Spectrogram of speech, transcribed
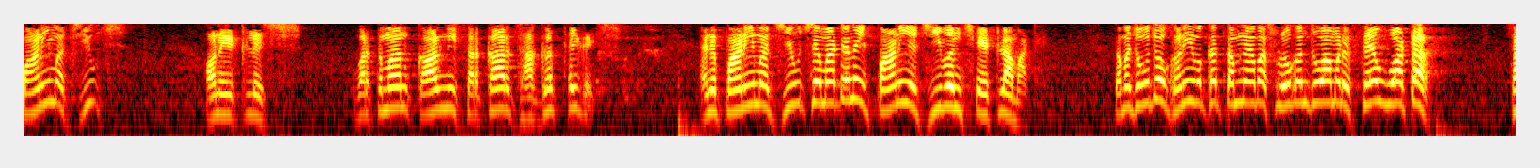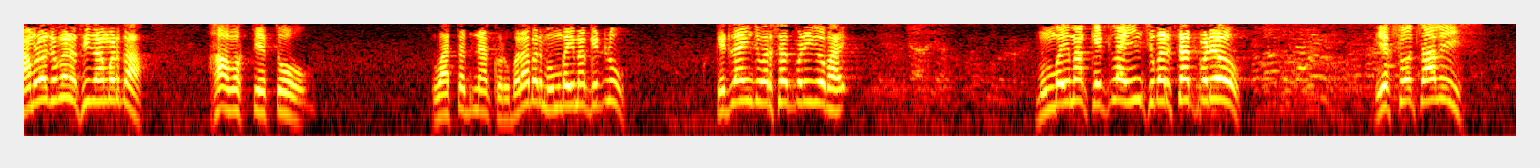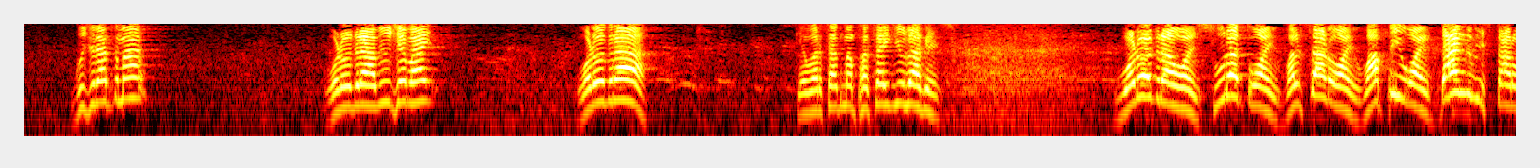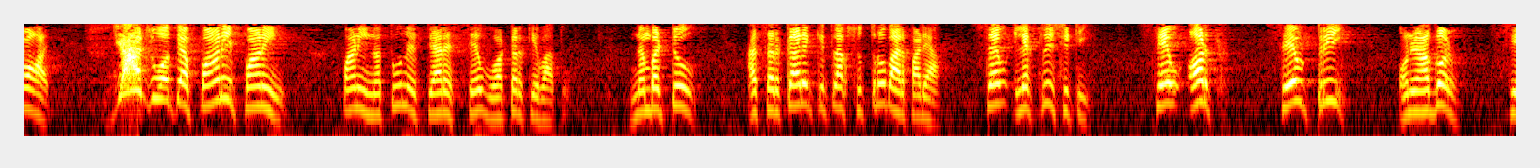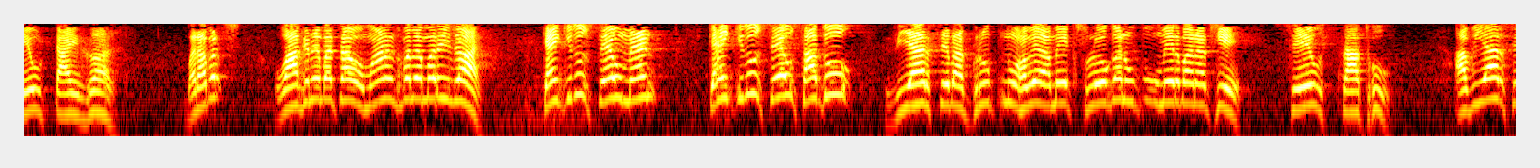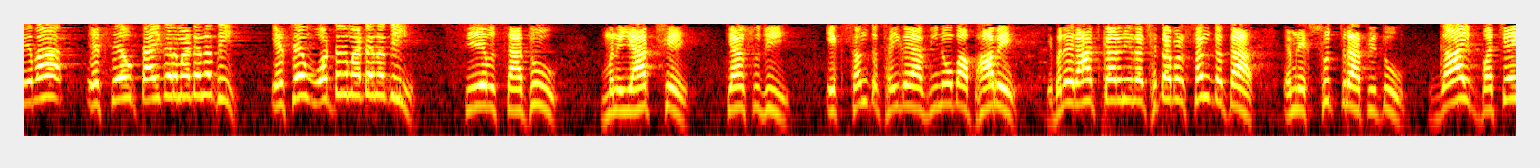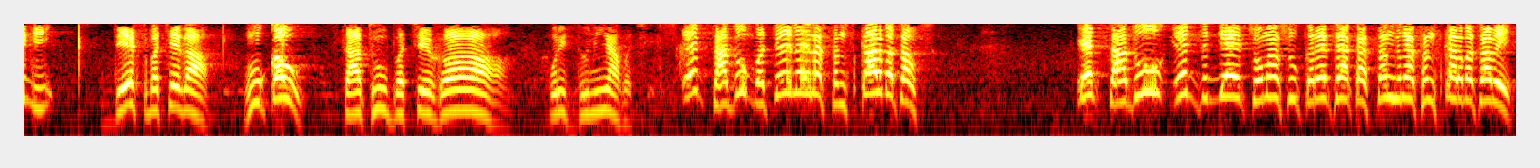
પાણીમાં જીવ છે. અને એટલે જ વર્તમાન કાળની સરકાર જાગૃત થઈ ગઈ છે. એને પાણીમાં જીવ છે માટે નહીં, પાણી એ જીવન છે એટલા માટે. તમે જોજો, ઘણી વખત તમને આવા સ્લોગન જોવા મળે, સેવ વોટર સાંભળો છો કે નથી સાંભળતા? આ વખતે તો વાત જ ના કરો. બરાબર? મુંબઈમાં કેટલું? કેટલા ઇંચ વરસાદ પડી ગયો ભાઈ? મુંબઈમાં કેટલા ઇંચ વરસાદ પડ્યો? એકસો ચાલીસ. ગુજરાતમાં વડોદરા આવ્યું છે ભાઈ? વડોદરા! કે વરસાદમાં ફસાઈ ગયું લાગે છે. વડોદરા હોય, સુરત હોય, વલસાડ હોય, વાપી હોય, ડાંગ વિસ્તાર હોય, જ્યાં જુઓ ત્યાં પાણી પાણી પાણી નહોતું ને ત્યારે સેવ વોટર કહેવાતું. નંબર ટુ, આ સરકારે કેટલાક સૂત્રો બહાર પાડ્યા. સેવ ઇલેક્ટ્રિસિટી, સેવ અર્થ, સેવ ટ્રી, અને આગળ સેવ ટાઈગર. બરાબર? વાઘને બચાવો, માણસ ભલે મરી જાય. ક્યાંય કીધું સેવ મેન? ક્યાંય કીધું સેવ સાધુ? વીઆર સેવા ગ્રુપનું હવે અમે એક સ્લોગન ઉમેરવાના છીએ, સેવ સાધુ. આ વીઆર સેવા એ સેવ ટાઈગર માટે નથી, એ સેવ વોટર માટે નથી, સેવ સાધુ. મને યાદ છે, ત્યાં સુધી એક સંત થઈ ગયા વિનોબા ભાવે. એ ભલે રાજકારણી હતા છતાં પણ સંત હતા. એમણે એક સૂત્ર આપ્યું હતું ગાય બચેગી, દેશ બચેગા. હું કહું, સાધુ બચેગા. પૂરી દુનિયા બચે. એક સાધુ બચે ને એના સંસ્કાર બચાવશે. એક સાધુ એક જગ્યાએ ચોમાસું કરે છે, આખા સંઘના સંસ્કાર બચાવે.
